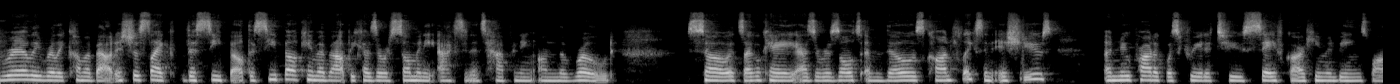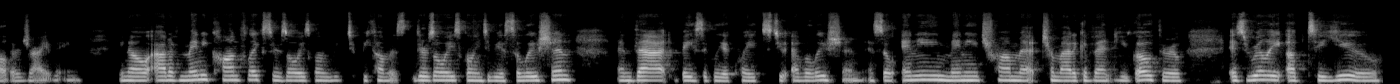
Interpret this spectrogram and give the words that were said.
really really come about. It's just like the seatbelt. The seatbelt came about because there were so many accidents happening on the road. So it's like okay as a result of those conflicts and issues a new product was created to safeguard human beings while they're driving. You know out of many conflicts there's always going to become a, there's always going to be a solution and that basically equates to evolution. And so any mini trauma traumatic event you go through it's really up to you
